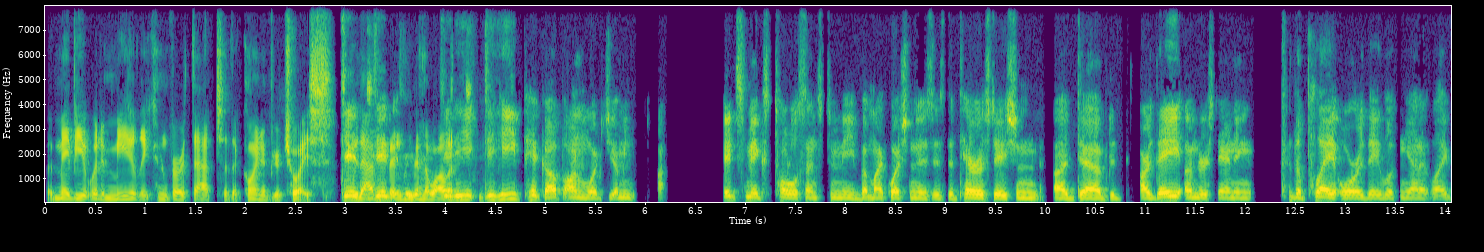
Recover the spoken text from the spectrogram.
but maybe it would immediately convert that to the coin of your choice Did, without did, even leaving the wallet. did he did he pick up on what you? I mean, it makes total sense to me. But my question is: Is the Terra Station uh, dev? Did, are they understanding the play, or are they looking at it like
